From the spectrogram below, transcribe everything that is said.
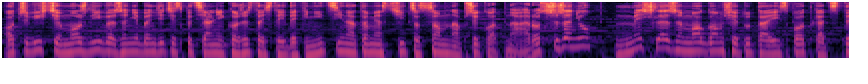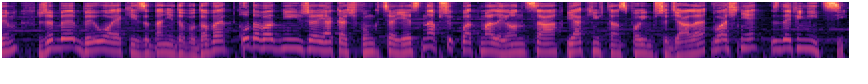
Oczywiście możliwe, że nie będziecie specjalnie korzystać z tej definicji, natomiast ci, co są na przykład na rozszerzeniu, myślę, że mogą się tutaj spotkać z tym, żeby było jakieś zadanie dowodowe, udowodnij, że jakaś funkcja jest na przykład malejąca w jakimś tam swoim przedziale właśnie z definicji.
